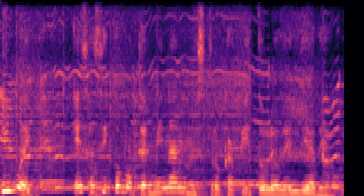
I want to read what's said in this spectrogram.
Y bueno, es así como termina nuestro capítulo del día de hoy.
